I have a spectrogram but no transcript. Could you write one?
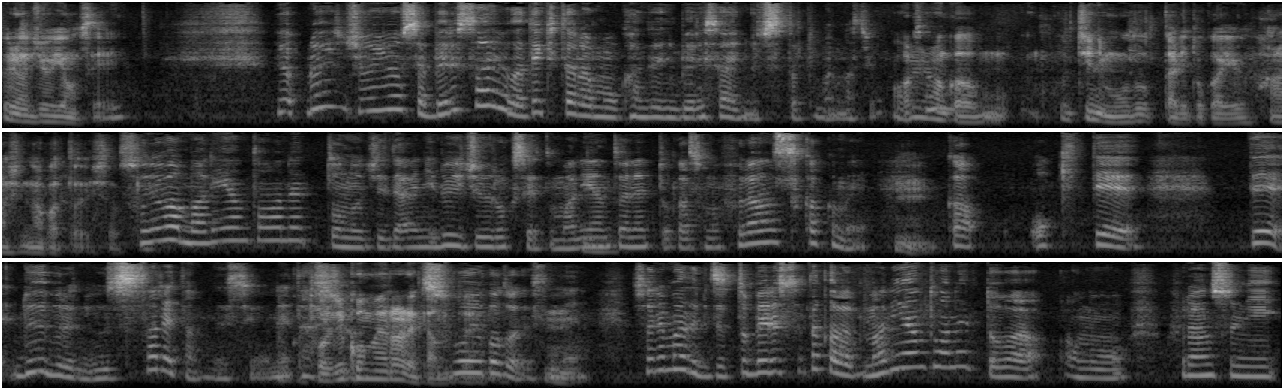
それの14世？いやルイ14世ベルサイユができたらもう完全にベルサイユに移ったと思いますよ。あれなんかこっちに戻ったりとかいう話なかったでしたそれはマリー・アントワネットの時代にルイ16世とマリー・アントワネットがそのフランス革命うんが起きてでルーブルに移されたんですよね閉じ込められたそういうことですね、それまでずっとベルサだからマリー・アントワネットはあのフランスに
